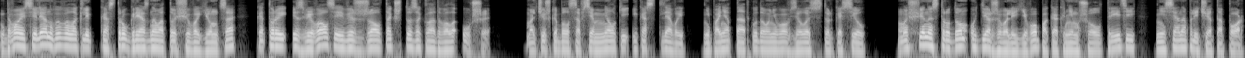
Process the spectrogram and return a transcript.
Двое селян выволокли к костру грязного тощего юнца, который извивался и визжал так, что закладывало уши. Мальчишка был совсем мелкий и костлявый, непонятно откуда у него взялось столько сил. Мужчины с трудом удерживали его, пока к ним шел третий, неся на плече топор.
